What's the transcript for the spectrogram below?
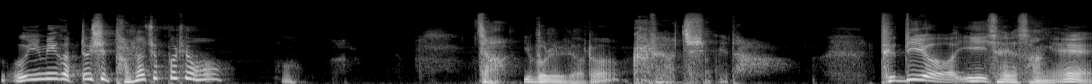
의미가 뜻이 달라져 버려. 자, 입을 열어 가르칩니다. 드디어 이 세상에,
